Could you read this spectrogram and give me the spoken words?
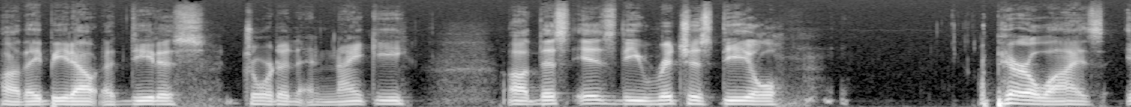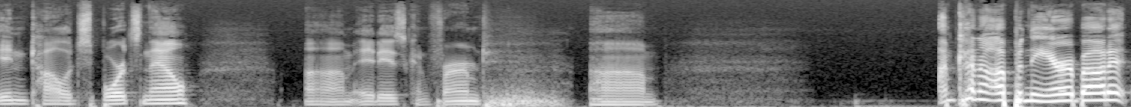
Uh, they beat out Adidas, Jordan, and Nike. Uh, this is the richest deal apparel wise in college sports now. Um, it is confirmed. Um, I'm kind of up in the air about it.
